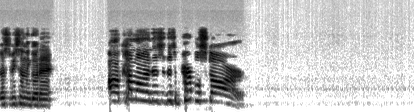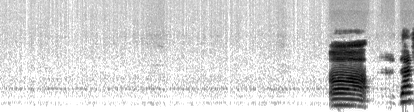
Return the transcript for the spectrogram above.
There has to be something good in it. Oh, come on! There's, there's a purple scar! Uh, that's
